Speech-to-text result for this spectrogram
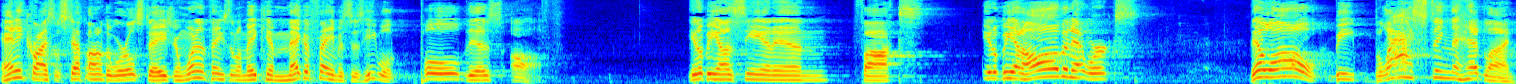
Antichrist will step onto the world stage, and one of the things that will make him mega famous is he will pull this off. It'll be on CNN, Fox, It'll be on all the networks. They'll all be blasting the headline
